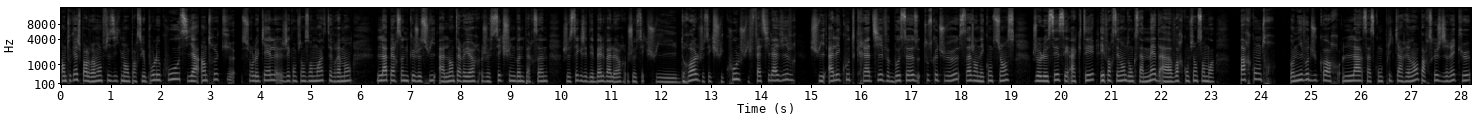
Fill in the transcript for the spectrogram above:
En tout cas, je parle vraiment physiquement parce que pour le coup, s'il y a un truc sur lequel j'ai confiance en moi, c'est vraiment la personne que je suis à l'intérieur. Je sais que je suis une bonne personne, je sais que j'ai des belles valeurs, je sais que je suis drôle, je sais que je suis cool, je suis facile à vivre. Je suis à l'écoute, créative, bosseuse, tout ce que tu veux, ça j'en ai conscience, je le sais, c'est acté, et forcément donc ça m'aide à avoir confiance en moi. Par contre, au niveau du corps, là ça se complique carrément parce que je dirais que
